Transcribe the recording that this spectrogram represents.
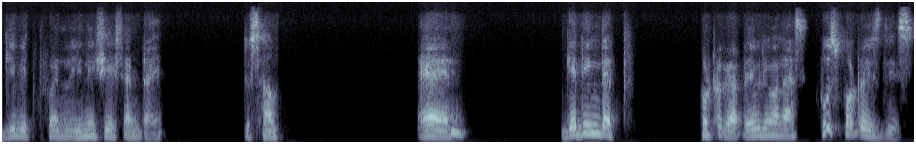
give it for initiation time to some. And getting that photograph, everyone asks, whose photo is this?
